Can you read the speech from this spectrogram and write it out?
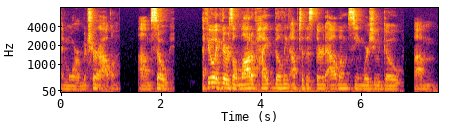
and more mature album. Um, so I feel like there was a lot of hype building up to this third album, seeing where she would go um,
